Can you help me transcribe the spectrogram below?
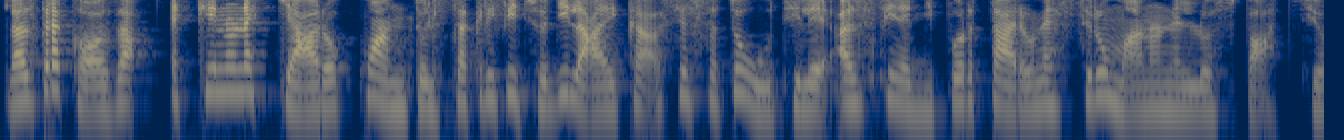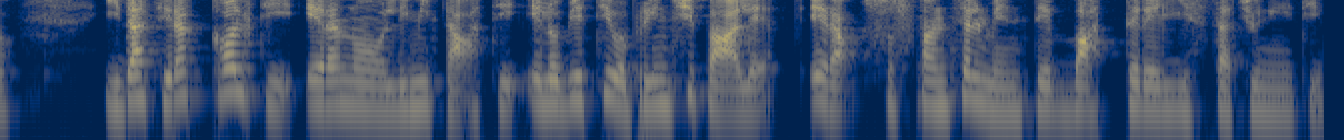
L'altra cosa è che non è chiaro quanto il sacrificio di Laika sia stato utile al fine di portare un essere umano nello spazio. I dati raccolti erano limitati e l'obiettivo principale era sostanzialmente battere gli Stati Uniti.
